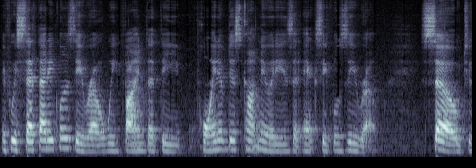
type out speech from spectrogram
If we set that equal to 0, we find that the point of discontinuity is at x equals 0. So to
